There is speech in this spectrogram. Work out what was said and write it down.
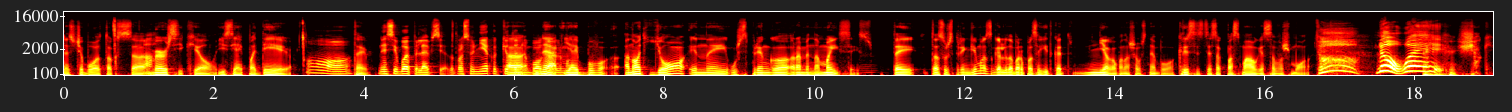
nes čia buvo toks uh, Ah. mercy kill, jis jai padėjo. O, Taip. nes jį buvo epilepsija. Ta prasme, nieko kito A, nebuvo ne, galima. jai buvo, anot jo, jinai užspringo raminamaisiais. Tai tas užspringimas, galiu dabar pasakyti, kad nieko panašaus nebuvo. Kristis tiesiog pasmaugė savo žmoną. No way! Shocking.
